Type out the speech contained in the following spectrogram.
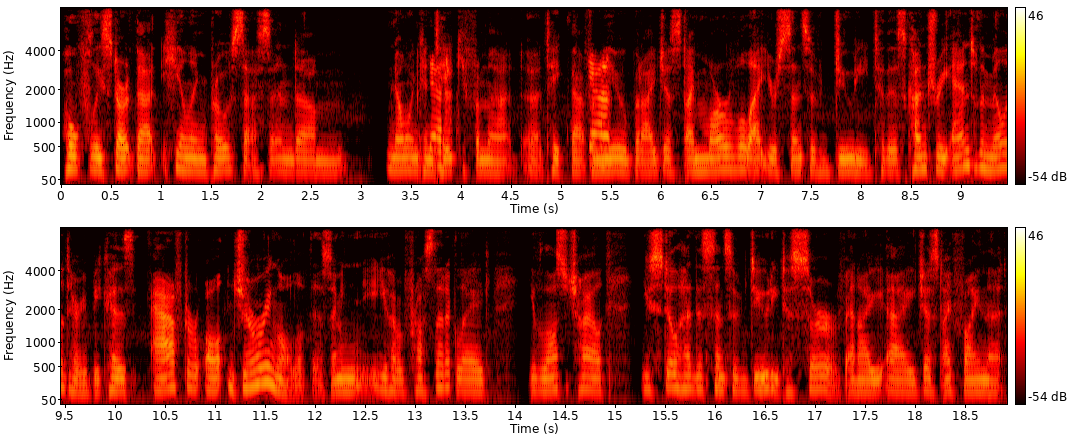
hopefully start that healing process. And um, no one can yeah. take you from that uh, take that from you but i just i marvel at your sense of duty to this country and to the military because after all during all of this i mean you have a prosthetic leg you've lost a child you still had this sense of duty to serve and i i just i find that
